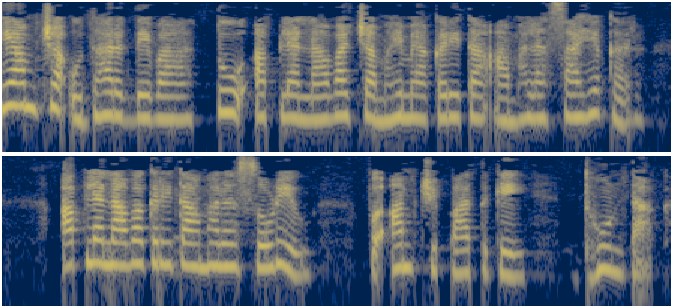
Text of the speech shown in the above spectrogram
हे आमच्या उद्धारक देवा तू आपल्या नावाच्या महिम्याकरिता आम्हाला सहाय्य कर. आपल्या नावाकरिता आम्हाला सोडीव व आमची पातके धुवून टाक.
